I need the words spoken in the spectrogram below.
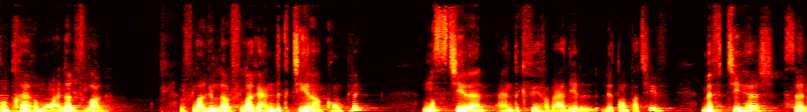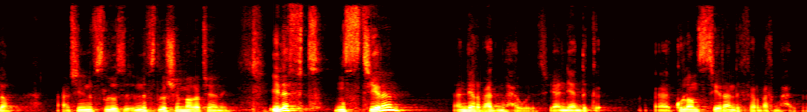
contrairement على ال flag. ال flag لا ال flag عندك terrain complet. نص terrain عندك فيه اربعه ديال les tentatives ما فتيهاش سالا عرفتي؟ نفس le نفس le schéma عاوتاني. إلا فت نص terrain عندي اربعه المحاولات يعني عندك كل نص terrain عندك فيه اربعه محاولات.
